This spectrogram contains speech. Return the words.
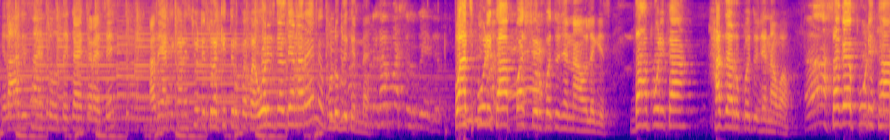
त्याला आधी सांगितलं होतं काय करायचंय? आता या ठिकाणी सुट्टी तुला किती रुपये ओरिजिनल देणार आहे ना? डुप्लिकेट नाही. पाच पोळी खा पाचशे रुपये तुझ्या नाव लगेच. दहा पोळी खा हजार रुपये तुझ्या नावा सगळ्या पोळी खा.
